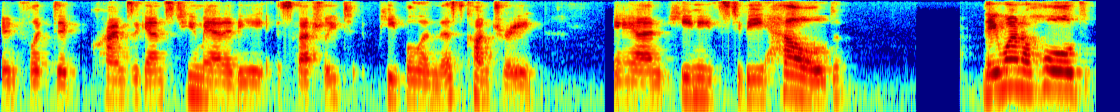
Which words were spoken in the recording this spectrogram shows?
inflicted crimes against humanity, especially to people in this country, and he needs to be held. They want to hold,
